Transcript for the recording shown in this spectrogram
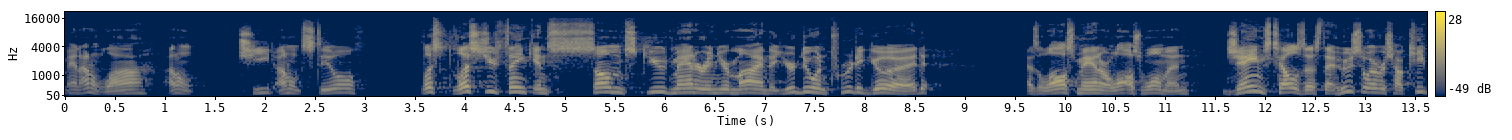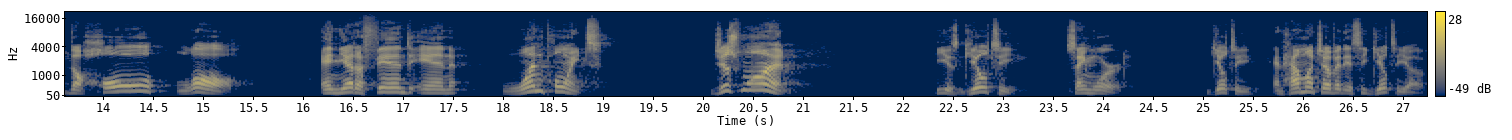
man, I don't lie, I don't cheat, I don't steal. Lest, lest you think in some skewed manner in your mind that you're doing pretty good as a lost man or a lost woman, James tells us that whosoever shall keep the whole law and yet offend in one point, just one, he is guilty. Same word, guilty. And how much of it is he guilty of?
